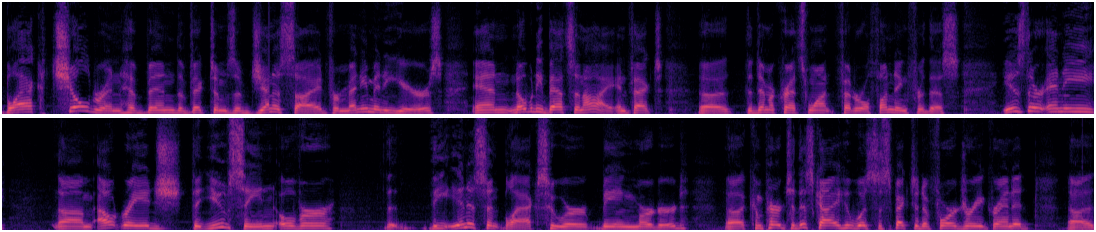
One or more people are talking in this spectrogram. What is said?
black children have been the victims of genocide for many, many years, and nobody bats an eye. In fact, uh, the Democrats want federal funding for this. Is there any um, outrage that you've seen over the, the innocent blacks who were being murdered? Uh, compared to this guy who was suspected of forgery. Granted, uh,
